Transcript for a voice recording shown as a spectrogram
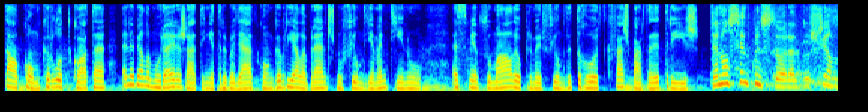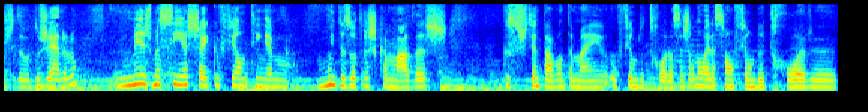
Tal como Carlote Cota, Anabela Moreira já tinha trabalhado com Gabriela Brandes no filme Diamantino. A Semente do Mal é o primeiro filme de terror de que faz parte a atriz. Eu não sendo conhecedora dos filmes do, do género, mesmo assim achei que o filme tinha muitas outras camadas que sustentavam também o filme de terror, ou seja, ele não era só um filme de terror uh,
